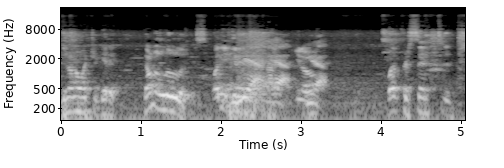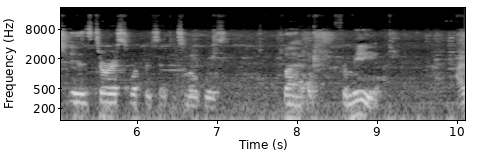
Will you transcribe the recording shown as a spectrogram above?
you don't know what you're getting. Don't know Lulu's. What are you getting? yeah, yeah, You know, yeah, what percentage is tourists? What percentage locals? But for me, I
